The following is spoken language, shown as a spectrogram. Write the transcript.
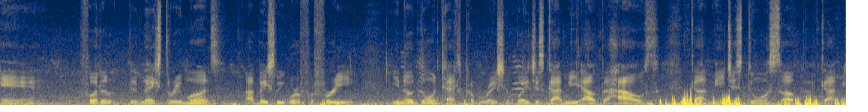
And for the, the next three months I basically worked for free you know, doing tax preparation, but it just got me out the house, got me just doing something, got me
